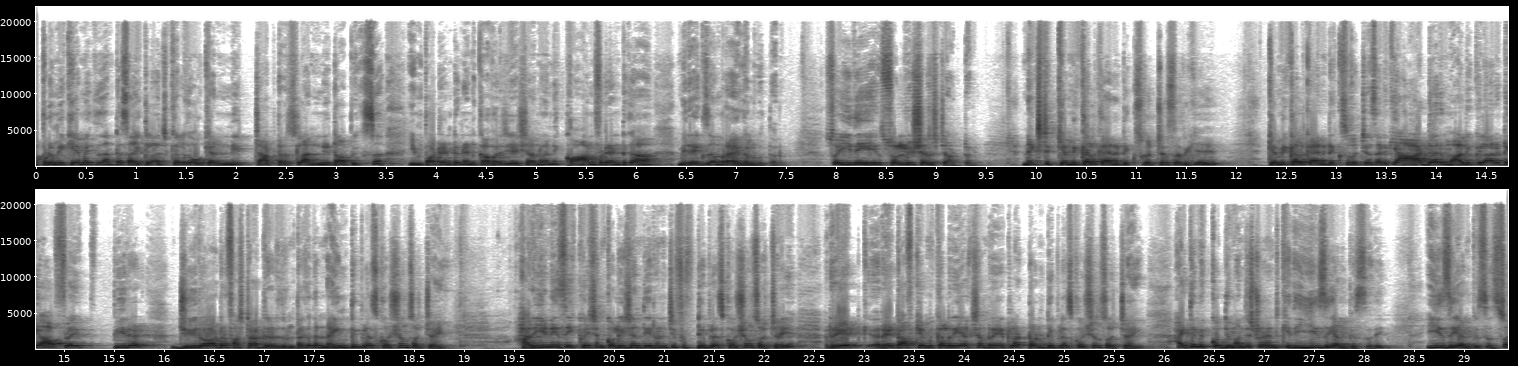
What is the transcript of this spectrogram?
అప్పుడు మీకు ఏమవుతుంది అంటే సైకలాజికల్గా ఓకే అన్ని చాప్టర్స్లో అన్ని టాపిక్స్ ఇంపార్టెంట్ నేను కవర్ చేశాను అని కాన్ఫిడెంట్గా మీరు ఎగ్జామ్ రాయగలుగుతారు. సో ఇది solutions chapter next chemical kinetics వచ్చేసరికి కెమికల్ కైనటిక్స్ వచ్చేసరికి order molecularity half life period zero order first order ఉంటుంది కదా నైంటీ ప్లస్ క్వశ్చన్స్ వచ్చాయి. హరియనీస్ ఈక్వేషన్ కొల్యూషన్ థియరీ నుంచి ఫిఫ్టీ ప్లస్ క్వశ్చన్స్ వచ్చాయి. Rate rate of chemical reaction రేట్లో ట్వంటీ ప్లస్ క్వశ్చన్స్ వచ్చాయి. అయితే మీకు కొద్దిమంది స్టూడెంట్స్కి ఇది ఈజీ అనిపిస్తుంది. ఈజీ అనిపిస్తుంది. సో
